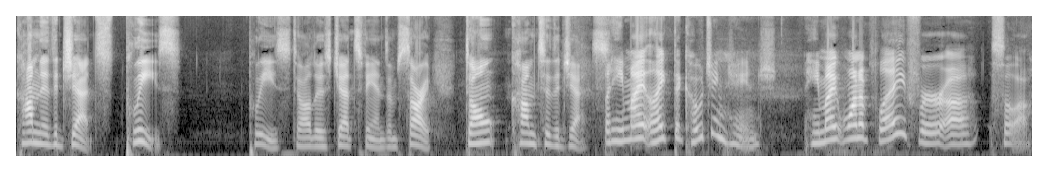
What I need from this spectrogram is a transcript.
come to the Jets, please, please. To all those Jets fans, I'm sorry. Don't come to the Jets. But he might like the coaching change. He might want to play for uh, Salah.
